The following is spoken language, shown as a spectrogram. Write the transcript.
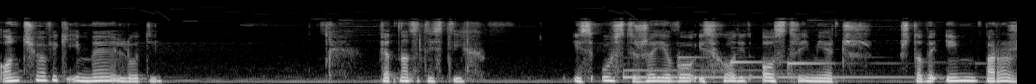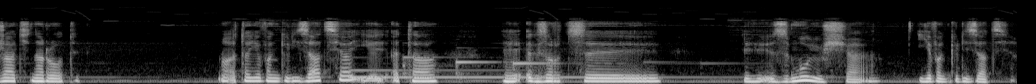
Он человек, и мы люди. 15 стих. Из уст же его исходит острый меч, чтобы им поражать народы. Ну, это евангелизация, и это экзорцизмующая евангелизация.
